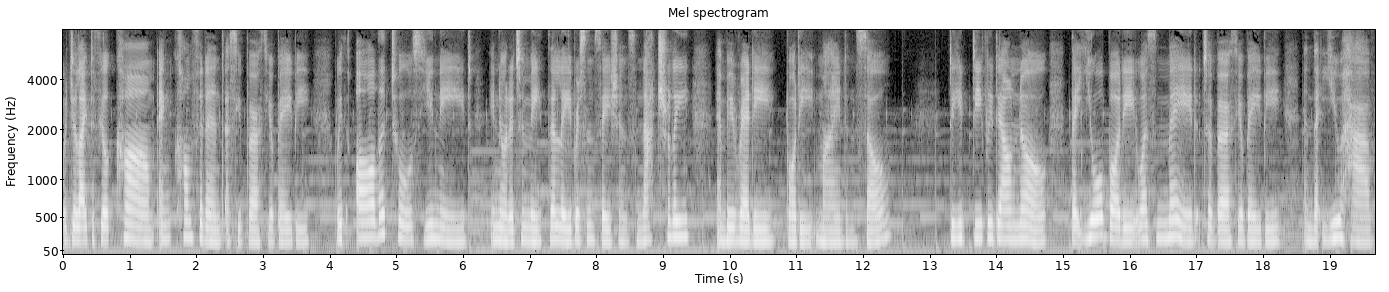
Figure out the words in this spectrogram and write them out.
Would you like to feel calm and confident as you birth your baby with all the tools you need in order to meet the labor sensations naturally and be ready, body, mind, and soul? Do you deeply down know that your body was made to birth your baby and that you have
